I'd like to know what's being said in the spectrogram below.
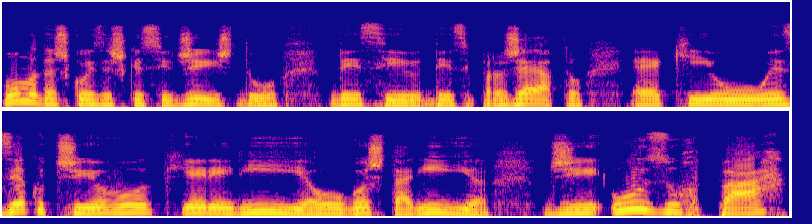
Uma das coisas que se diz do desse desse projeto é que o executivo quereria ou gostaria de usurpar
